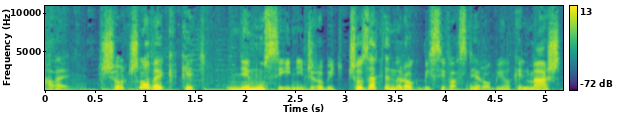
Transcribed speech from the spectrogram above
ale čo človek, keď nemusí nič robiť, čo za ten rok by si vlastne robil, keď máš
